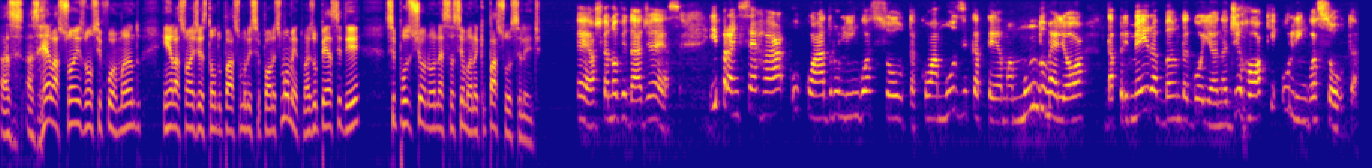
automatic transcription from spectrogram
as, as relações vão se formando em relação à gestão do Paço Municipal nesse momento. Mas o PSD se posicionou nessa semana que passou, Sileide. É, acho que a novidade é essa. E para encerrar, o quadro Língua Solta, com a música tema Mundo Melhor da primeira banda goiana de rock, o Língua Solta.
